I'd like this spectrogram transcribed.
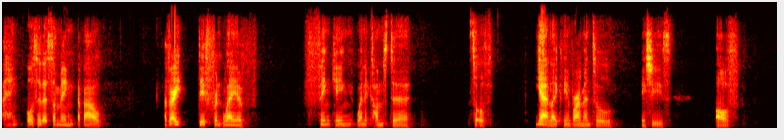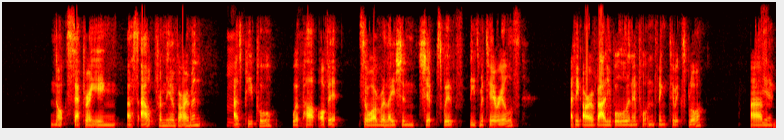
I think also there's something about a very different way of thinking when it comes to sort of, yeah, like the environmental issues of not separating us out from the environment Mm. as people. We're Mm. part of it. So our relationships with these materials, I think, are a valuable and important thing to explore. Um, Yeah.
